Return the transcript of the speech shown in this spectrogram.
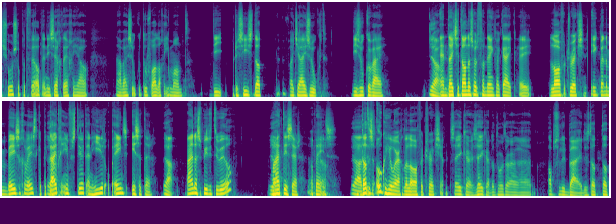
Sjors op het veld. En die zegt tegen jou, nou wij zoeken toevallig iemand die precies dat wat jij zoekt. Die zoeken wij. Ja, En dat je dan een soort van denkt van kijk, hey, law of attraction. Ik ben ermee bezig geweest, ik heb er Ja. tijd geïnvesteerd en hier opeens is het er. ja, Bijna spiritueel, ja. maar het is er opeens. ja, dat is ook heel erg de law of attraction. Zeker, zeker. Dat hoort er eh, absoluut bij. Dus dat, dat,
